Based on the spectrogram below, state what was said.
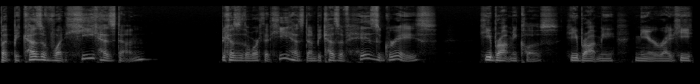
But because of what he has done, because of the work that he has done, because of his grace, he brought me close. He brought me near, right? He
